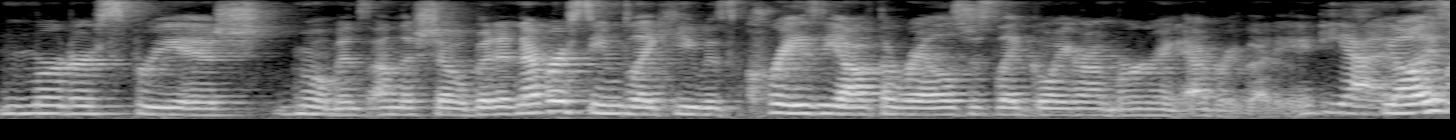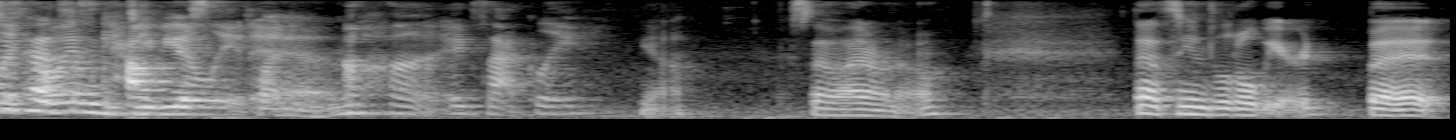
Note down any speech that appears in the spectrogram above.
murder spree-ish moments on the show, but it never seemed like he was crazy off the rails, just like going around murdering everybody. Yeah, he always was, just like, had some devious plan. Uh huh. Exactly. Yeah. So I don't know. That seems a little weird, but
